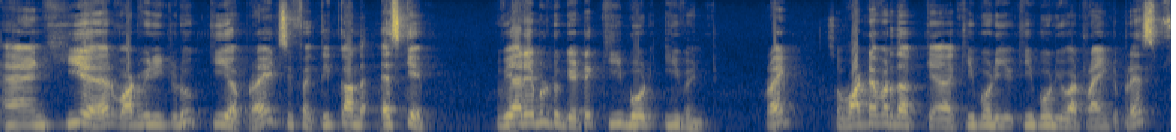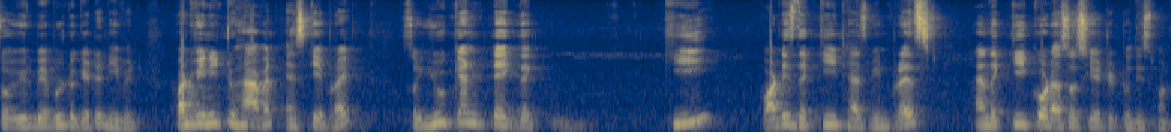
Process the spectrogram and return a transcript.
and here what we need to do key up right? So if I click on the escape we are able to get a keyboard event right? So whatever the uh, keyboard you, keyboard you are trying to press so you will be able to get an event. But we need to have an escape right? So you can take the key what is the key it has been pressed and the key code associated to this one.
